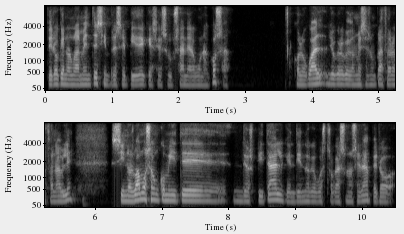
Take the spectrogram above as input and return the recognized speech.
pero que normalmente siempre se pide que se subsane alguna cosa. Con lo cual, yo creo que dos meses es un plazo razonable. Si nos vamos a un comité de hospital, que entiendo que vuestro caso no será, pero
